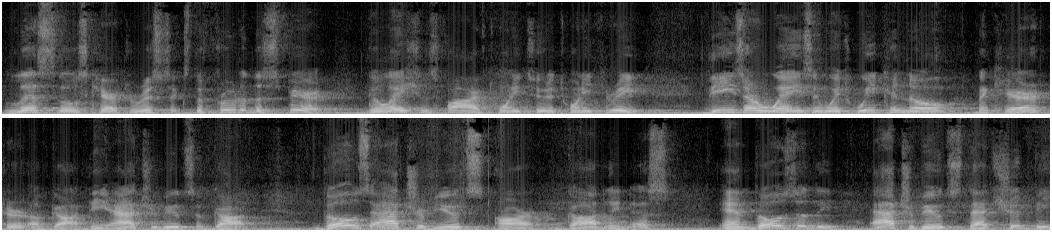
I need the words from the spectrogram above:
lists those characteristics. The fruit of the Spirit, Galatians 5 22 to 23. These are ways in which we can know the character of God, the attributes of God. Those attributes are godliness, and those are the attributes that should be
